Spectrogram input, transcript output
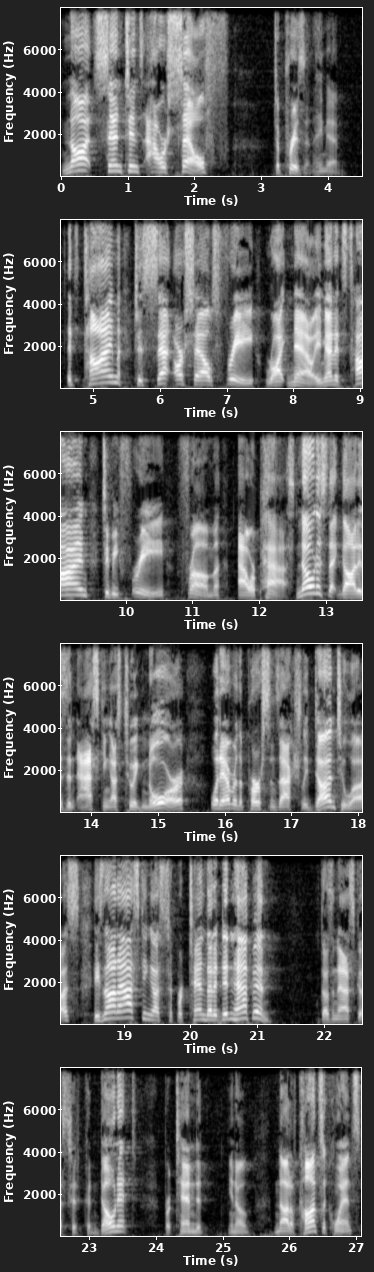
not sentence ourselves to prison. Amen. It's time to set ourselves free right now. Amen. It's time to be free from our past. Notice that God isn't asking us to ignore whatever the person's actually done to us. He's not asking us to pretend that it didn't happen. Doesn't ask us to condone it, pretend it, you know, not of consequence,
